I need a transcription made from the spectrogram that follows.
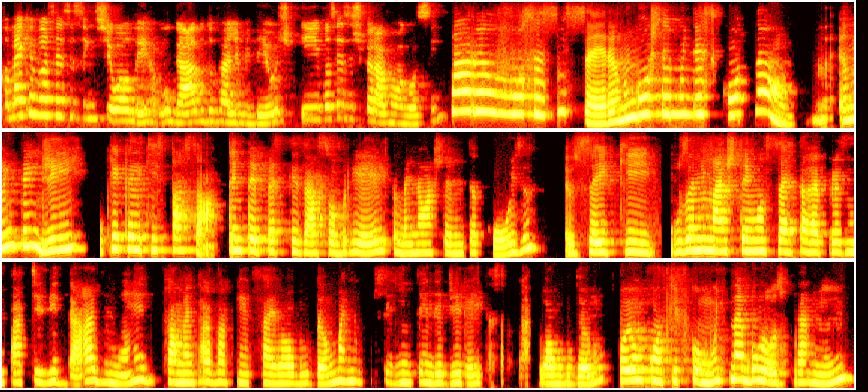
como é que você se sentiu ao ler O Gado do Vale-me Deus? E vocês esperavam algo assim? Cara, eu vou ser sincera, eu não gostei muito desse conto, não. Eu não entendi o que, que ele quis passar. Tentei pesquisar sobre ele, também não achei muita coisa. Eu sei que os animais têm uma certa representatividade, né? Somente a vaquinha saiu algodão, mas não consegui entender direito essa parte do algodão. Foi um conto que ficou muito nebuloso para mim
